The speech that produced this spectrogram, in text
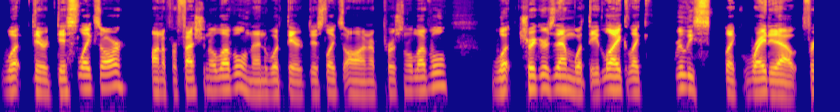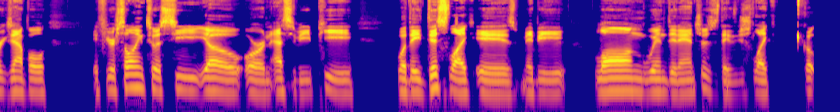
what their dislikes are on a professional level, and then what their dislikes are on a personal level, what triggers them, what they like, like really like write it out. For example, if you're selling to a CEO or an SVP, what they dislike is maybe long-winded answers. They just like go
